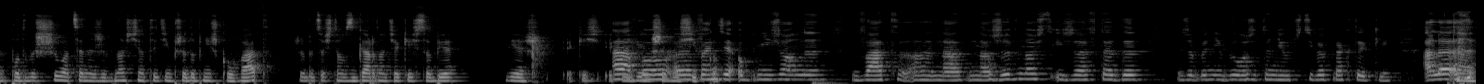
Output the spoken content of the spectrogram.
yy, podwyższyła ceny żywności na tydzień przed obniżką VAT, żeby coś tam zgarnąć, jakieś sobie, wiesz, jakieś, jakieś A, bo większe e, wysiwko. będzie obniżony VAT e, na, na żywność i że wtedy, żeby nie było, że to nieuczciwe praktyki. Ale Tak. e,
